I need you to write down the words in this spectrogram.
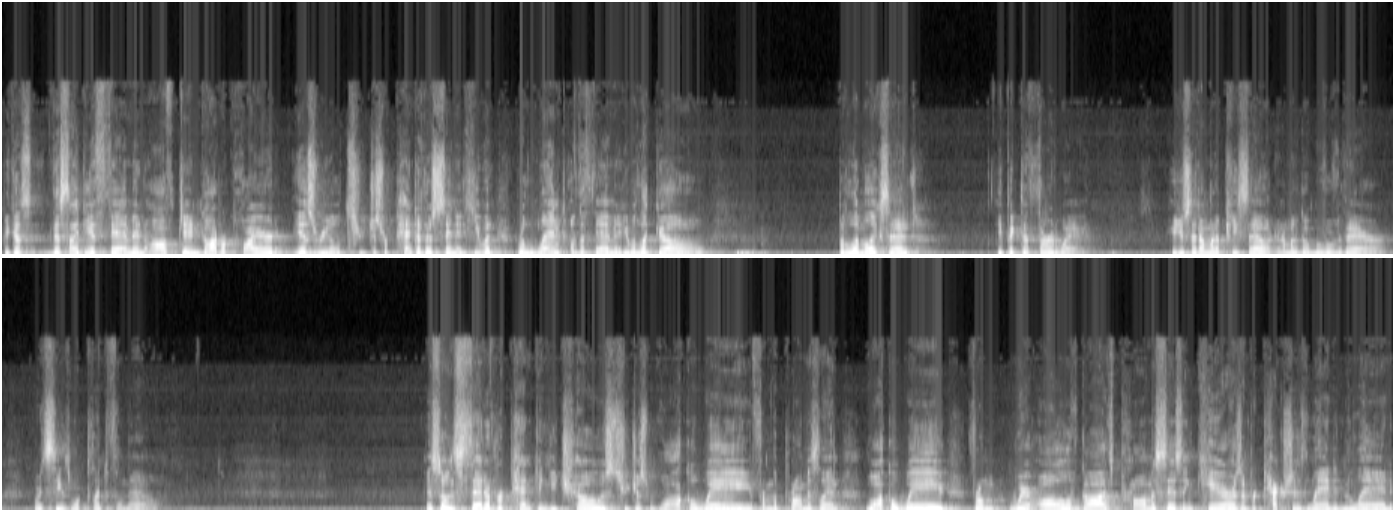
because this idea of famine often, God required Israel to just repent of their sin and he would relent of the famine, he would let go. But Elimelech said, he picked a third way. He just said, I'm going to peace out and I'm going to go move over there where it seems more plentiful now. And so instead of repenting, he chose to just walk away from the promised land, walk away from where all of God's promises and cares and protections landed in the land,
